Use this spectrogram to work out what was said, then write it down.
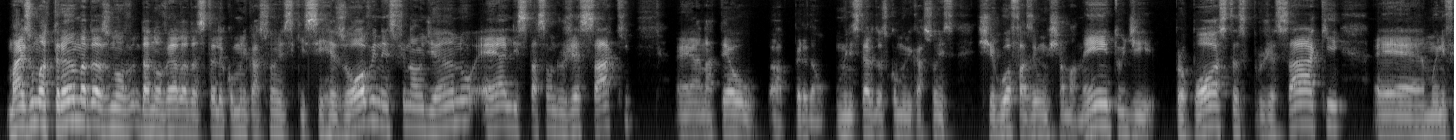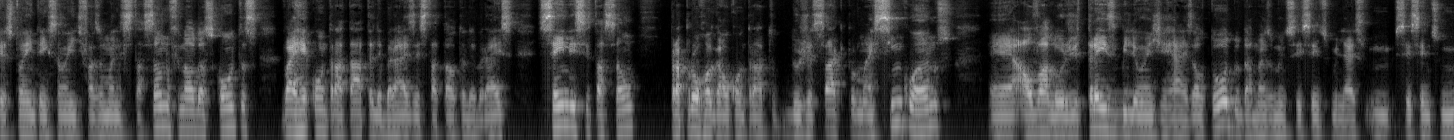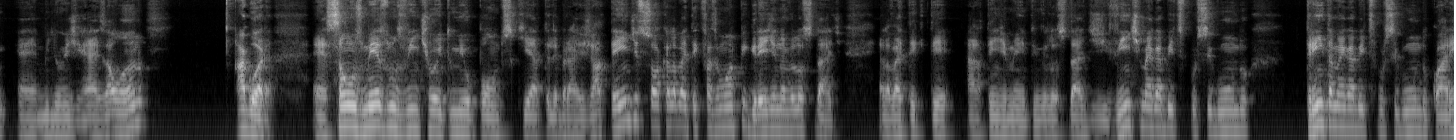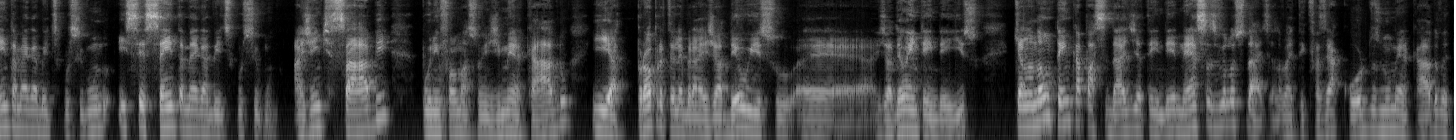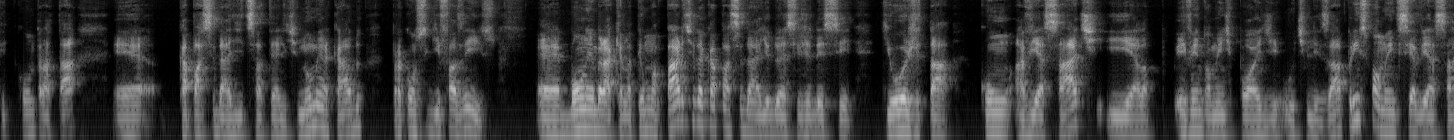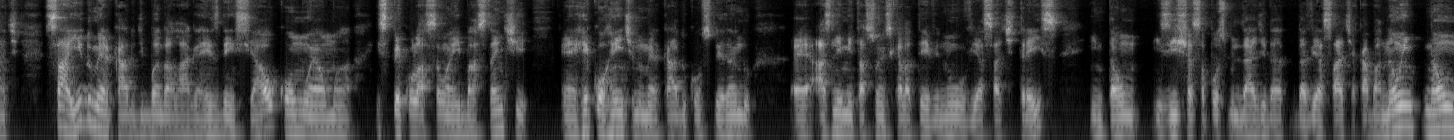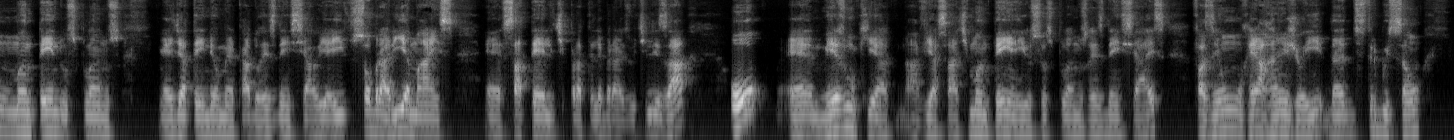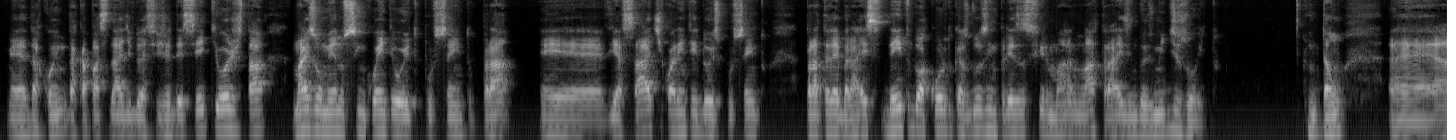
Mais uma trama no, da novela das telecomunicações que se resolve nesse final de ano é a licitação do GESAC é, a Anatel, ah, perdão, o Ministério das Comunicações chegou a fazer um chamamento de propostas para o GESAC, é, manifestou a intenção aí de fazer uma licitação, no final das contas vai recontratar a Telebrás, a estatal Telebrás, sem licitação, para prorrogar o contrato do GESAC por mais cinco anos, é, ao valor de 3 bilhões de reais ao todo, dá mais ou menos 600, milhares, 600 é, milhões de reais ao ano. Agora, é, são os mesmos 28 mil pontos que a Telebrás já atende, só que ela vai ter que fazer um upgrade na velocidade. Ela vai ter que ter atendimento em velocidade de 20 megabits por segundo, 30 megabits por segundo, 40 megabits por segundo e 60 megabits por segundo. A gente sabe, por informações de mercado, e a própria Telebrás já deu isso, é, já deu a entender isso, que ela não tem capacidade de atender nessas velocidades. Ela vai ter que fazer acordos no mercado, vai ter que contratar é, capacidade de satélite no mercado para conseguir fazer isso. É bom lembrar que ela tem uma parte da capacidade do SGDC que hoje está com a Viasat e ela eventualmente pode utilizar, principalmente se a Viasat sair do mercado de banda larga residencial, como é uma especulação aí bastante é, recorrente no mercado, considerando é, as limitações que ela teve no Viasat 3. Então, existe essa possibilidade da, da Viasat acabar não, não mantendo os planos é, de atender o mercado residencial, e aí sobraria mais é, satélite para a Telebrás utilizar, ou é, mesmo que a, a Viasat mantenha aí os seus planos residenciais, fazer um rearranjo aí da distribuição é, da, da, capacidade do SGDC, que hoje está mais ou menos 58% para é, Viasat e 42% para a Telebrás, dentro do acordo que as duas empresas firmaram lá atrás, em 2018. Então, é,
